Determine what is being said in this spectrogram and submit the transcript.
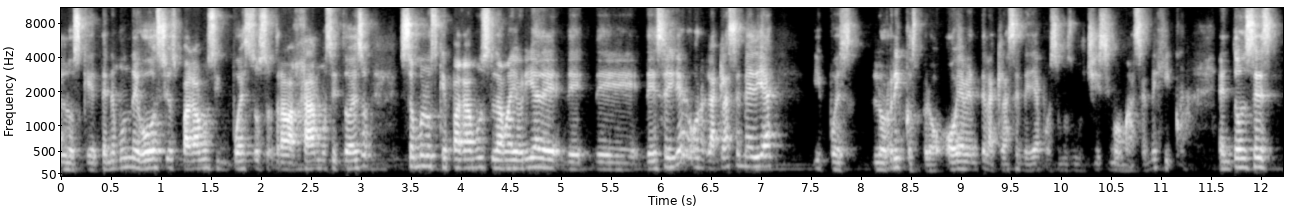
los que tenemos negocios, pagamos impuestos o trabajamos y todo eso, somos los que pagamos la mayoría de, de, de, ese dinero. La clase media y pues los ricos, pero obviamente la clase media pues somos muchísimo más en México. Entonces,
